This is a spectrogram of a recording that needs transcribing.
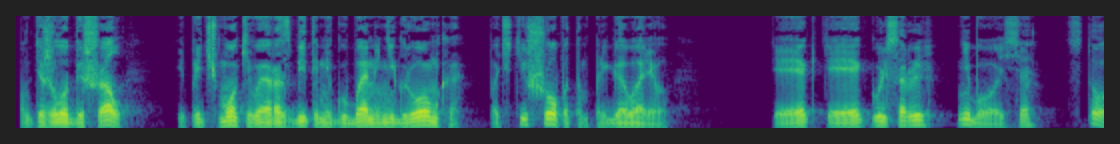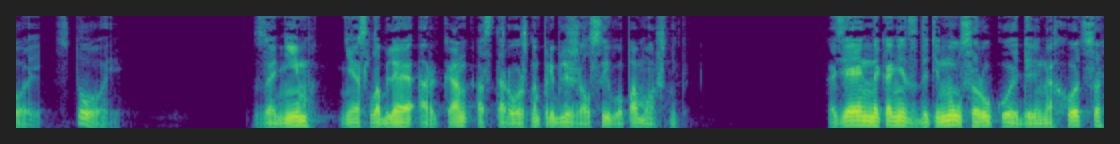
Он тяжело дышал и, причмокивая разбитыми губами, негромко, почти шепотом приговаривал. «Тек, тек, гульсары, не бойся, стой, стой». За ним, не ослабляя аркан, осторожно приближался его помощник. Хозяин, наконец, дотянулся рукой до иноходца,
